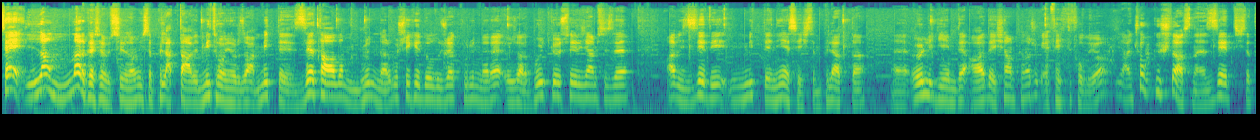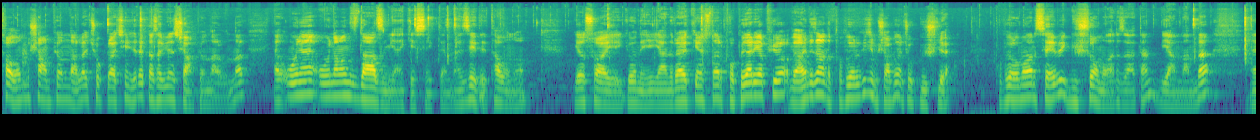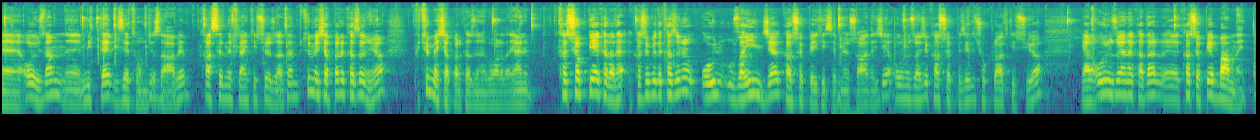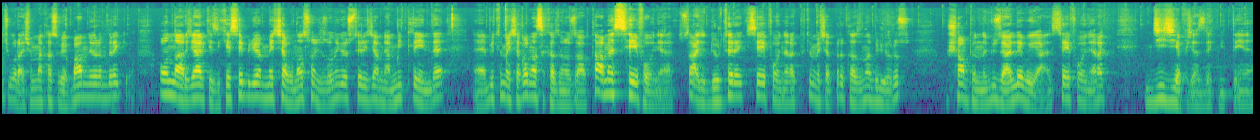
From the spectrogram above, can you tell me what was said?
Selamlar arkadaşlar. Selam işte platta abi mit oynuyoruz abi. Mid'de Zed aldım. Ürünler bu şekilde olacak. Ürünlere özel build göstereceğim size. Abi Zed'i mid'de niye seçtim platta? Ee, early game'de AD şampiyonlar çok efektif oluyor. Yani çok güçlü aslında. Yani Zed işte Talon bu şampiyonlarla çok rahat change'lere kasabileceğiniz şampiyonlar bunlar. Yani oyna, oynamanız lazım yani kesinlikle. Yani Zed'i, Talon'u, Yasuo'yu, Yone'yi yani Riot Games popüler yapıyor ve aynı zamanda popüler için bu şampiyonlar çok güçlü. Popüler olmalarının sebebi güçlü olmaları zaten bir yandan da. Ee, o yüzden e, midde Zed oynayacağız abi. Kaslarını falan kesiyor zaten. Bütün matchup'ları kazanıyor. Bütün matchup'ları kazanıyor bu arada. Yani Cassiopea'ya kadar Cassiopeia'da kazanıyor. Oyun uzayınca Cassiopeia'yı kesemiyor sadece. Oyun uzayınca Cassiopeia Zed'i çok rahat kesiyor. Yani oyun uzayana kadar e, Cassiopeia banlayın. Hiç uğraşmayın. Ben Cassiopeia'yı banlıyorum direkt. Onun harici herkesi kesebiliyor. Matchup'ı nasıl oynayacağız onu göstereceğim. Yani mid lane'de e, bütün matchup'ları nasıl kazanıyoruz abi? Tamamen safe oynayarak. Sadece dürterek, safe oynayarak bütün matchup'ları kazanabiliyoruz. Bu şampiyonun da güzelliği bu yani. Safe oynayarak GG yapacağız direkt yine.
